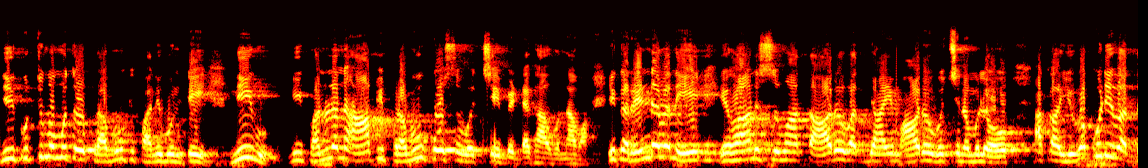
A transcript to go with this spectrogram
నీ కుటుంబముతో ప్రభువుకి పని ఉంటే నీవు నీ పనులను ఆపి ప్రభువు కోసం వచ్చే బిడ్డగా ఉన్నావా? ఇక రెండవది యువాను సుమార్త ఆరో అధ్యాయం ఆరో వచనములో ఒక యువకుడి వద్ద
